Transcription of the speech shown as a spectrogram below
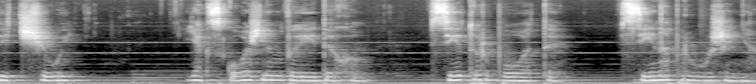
Відчуй, як з кожним видихом всі турботи, всі напруження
